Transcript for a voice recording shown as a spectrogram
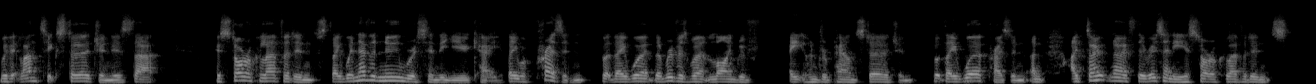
with Atlantic sturgeon is that historical evidence, they were never numerous in the UK. They were present, but they weren't, the rivers weren't lined with 800 pound sturgeon, but they were present. And I don't know if there is any historical evidence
